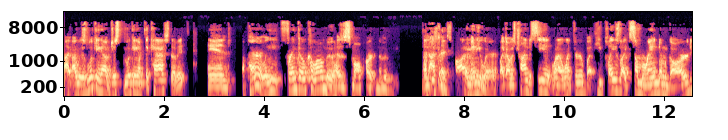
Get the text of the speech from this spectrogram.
I, I was looking up, just looking up the cast of it, and apparently Franco Columbu has a small part in the movie and I couldn't spot him anywhere. Like I was trying to see it when I went through, but he plays like some random guard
